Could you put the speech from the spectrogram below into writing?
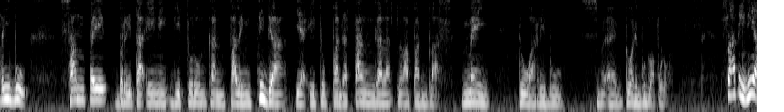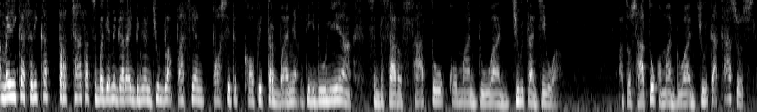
ribu sampai berita ini diturunkan paling tidak yaitu pada tanggal 18 Mei 2020. Eh, Saat ini Amerika Serikat tercatat sebagai negara dengan jumlah pasien positif COVID terbanyak di dunia sebesar 1,2 juta jiwa atau 1,2 juta kasus,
